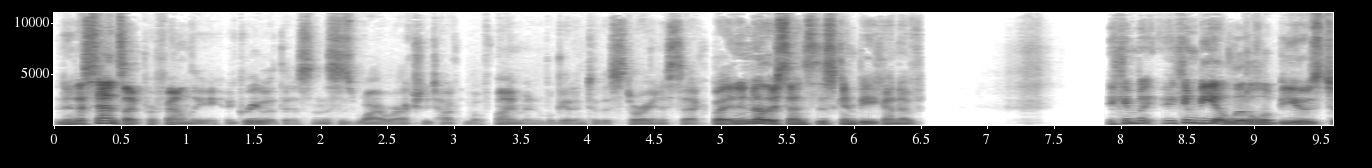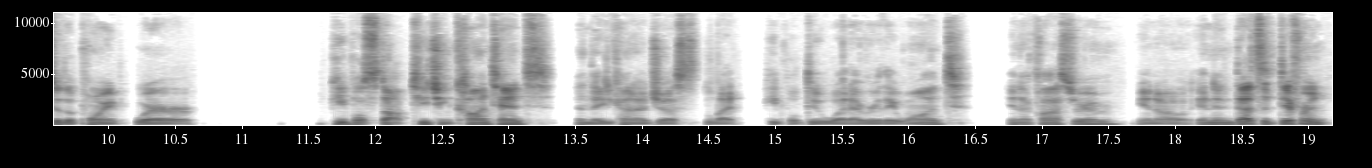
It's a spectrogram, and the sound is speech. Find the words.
And in a sense, I profoundly agree with this. And this is why we're actually talking about Feynman. We'll get into this story in a sec. But in another sense, this can be kind of it can be it can be a little abused to the point where people stop teaching content and they kind of just let people do whatever they want in a classroom, you know, and, and that's a different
